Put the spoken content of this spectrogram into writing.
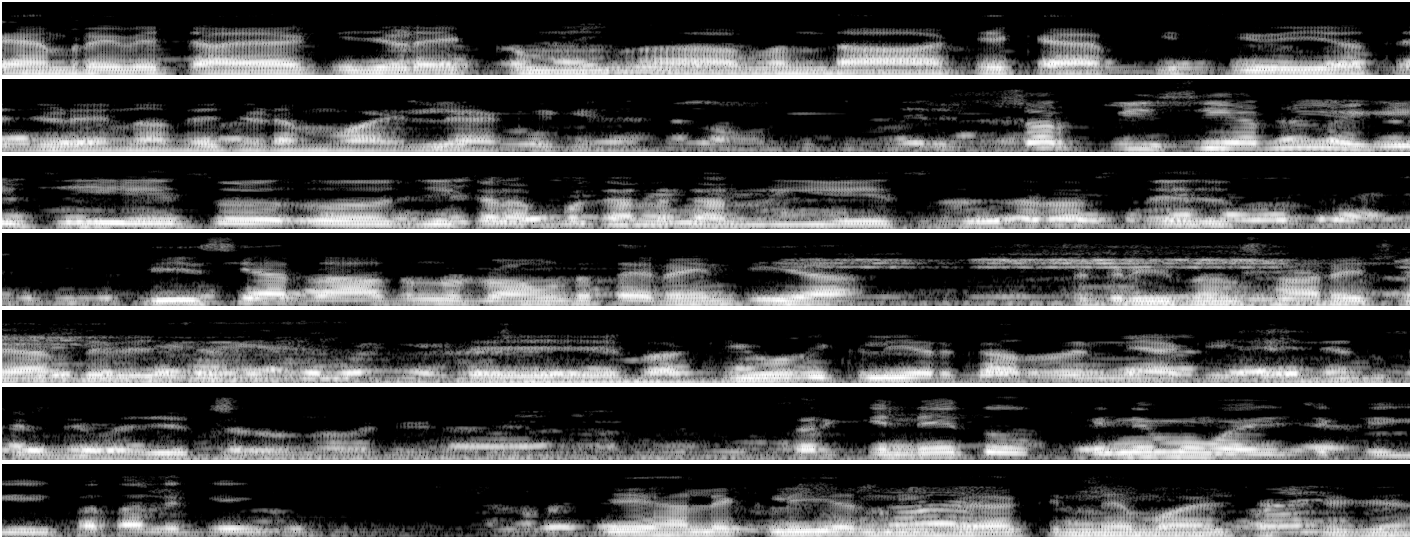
ਕੈਮਰੇ ਵਿੱਚ ਆਇਆ ਕਿ ਜਿਹੜਾ ਇੱਕ ਅਹ ਬੰਦਾ ਆ ਕੇ ਕੈਪ ਕੀਤੀ ਹੋਈ ਆ ਤੇ ਜਿਹੜੇ ਇਹਨਾਂ ਦੇ ਜਿਹੜਾ ਮੋਬਾਈਲ ਲੈ ਕੇ ਗਿਆ। ਸਰ ਪੀਸੀਆਰ ਨਹੀਂ ਹੈਗੀ ਸੀ ਇਸ ਅ, ਜੇਕਰ ਆਪਾਂ ਗੱਲ ਕਰ ਲਈਏ ਇਸ ਰਸਤੇ ਦੇ ਉੱਤੇ? ਪੀਸੀਆਰ ਰਾਤ ਨੂੰ ਰਾਉਂਡ ਤੇ ਰਹਿੰਦੀ ਆ ਤਕਰੀਬਨ ਸਾਰੇ ਸ਼ਹਿਰ ਦੇ ਵਿੱਚ। ਤੇ ਬਾਕੀ ਉਹ ਵੀ ਕਲੀਅਰ ਕਰ ਰਹੇ ਨੇ ਆ ਕਿ ਕਿੰਨੇ ਤੋਂ ਕਿੰਨੇ ਵਜੇ ਇੱਧਰ ਉਹਨਾਂ ਦਾ ਕਿਹੜਾ ਹੈ ਸਰ ਕਿੰਨੇ ਤੋਂ ਕਿੰਨੇ ਮੋਬਾਈਲ ਚੱਕੇ ਗਏ? ਪਤਾ ਲੱਗਿਆ ਜੀ? ਇਹ ਹਾਲੇ ਕਲੀਅਰ ਨਹੀਂ ਹੋਇਆ ਕਿੰਨੇ ਮੋਬਾਈਲ ਚੱਕੇ ਗਏ।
